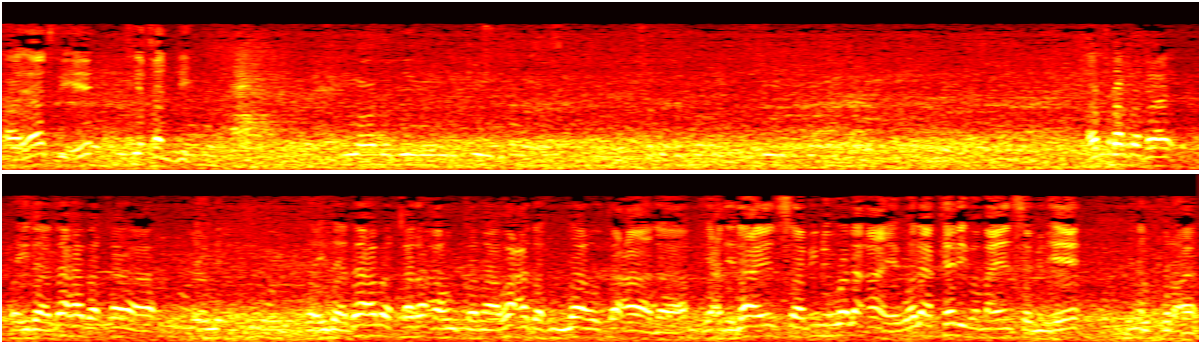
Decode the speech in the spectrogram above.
الآيات في إيه؟ في قلبه. أطرق فإذا ذهب فإذا ذهب قرأه كما وعده الله تعالى. يعني لا ينسى منه ولا آية ولا كلمة ما ينسى من إيه؟ من القرآن.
